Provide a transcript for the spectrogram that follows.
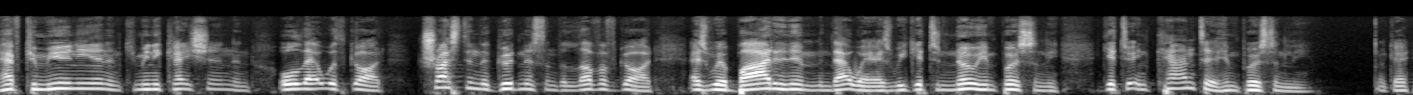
have communion and communication and all that with God, trust in the goodness and the love of God as we abide in Him in that way, as we get to know Him personally, get to encounter Him personally. Okay?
